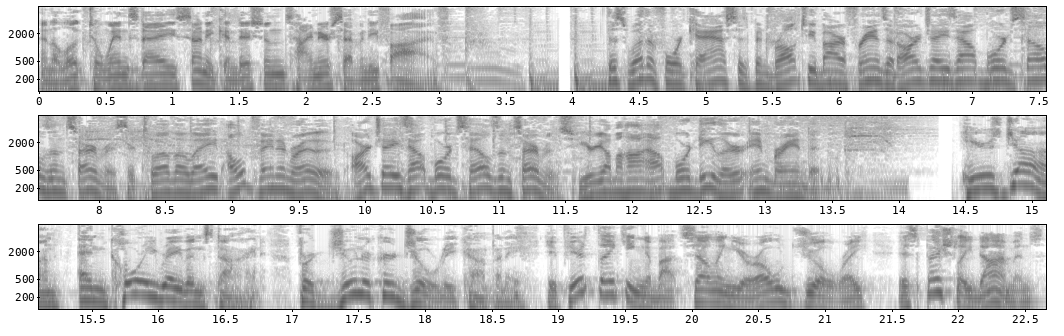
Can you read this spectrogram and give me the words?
And a look to Wednesday, sunny conditions, high near 75. This weather forecast has been brought to you by our friends at RJ's Outboard Sales and Service at 1208 Old Fannin Road. RJ's Outboard Sales and Service, your Yamaha outboard dealer in Brandon. Here's John and Corey Ravenstein for Juniker Jewelry Company. If you're thinking about selling your old jewelry, especially diamonds,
